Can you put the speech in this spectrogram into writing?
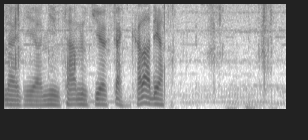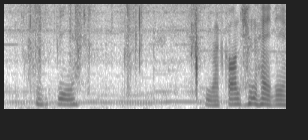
Bên này thì à, nhìn sang bên kia cảnh khá là đẹp. Và Bà con trên này thì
